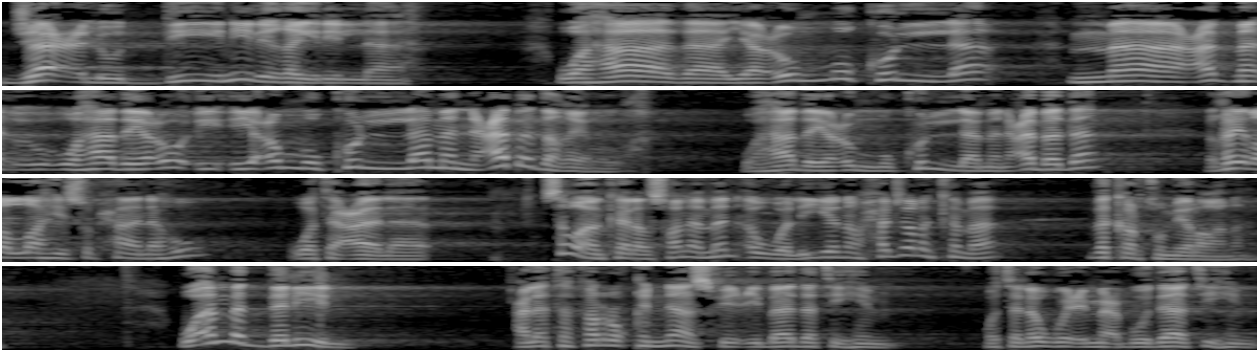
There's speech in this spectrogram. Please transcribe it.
جعل الدين لغير الله وهذا يعم كل ما عب وهذا يعم كل من عبد غير الله وهذا يعم كل من عبد غير الله سبحانه وتعالى سواء كان صنما أو وليا أو حجرا كما ذكرت مرارا وأما الدليل على تفرق الناس في عبادتهم وتنوع معبوداتهم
